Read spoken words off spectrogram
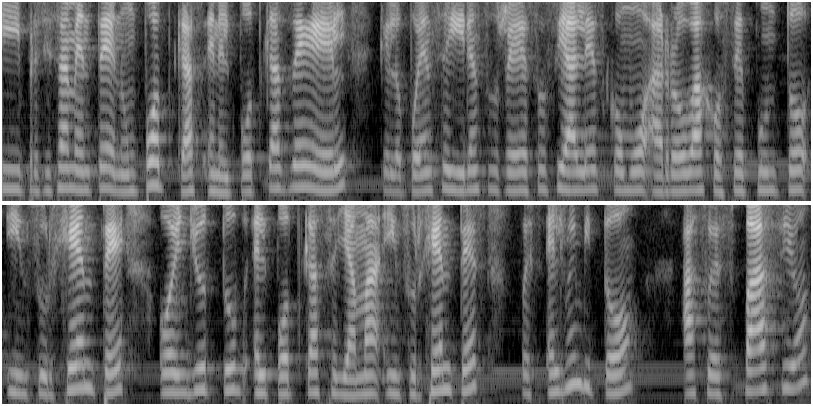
y precisamente en un podcast, en el podcast de él, que lo pueden seguir en sus redes sociales como arroba jose.insurgente o en YouTube el podcast se llama Insurgentes, pues él me invitó a su espacio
